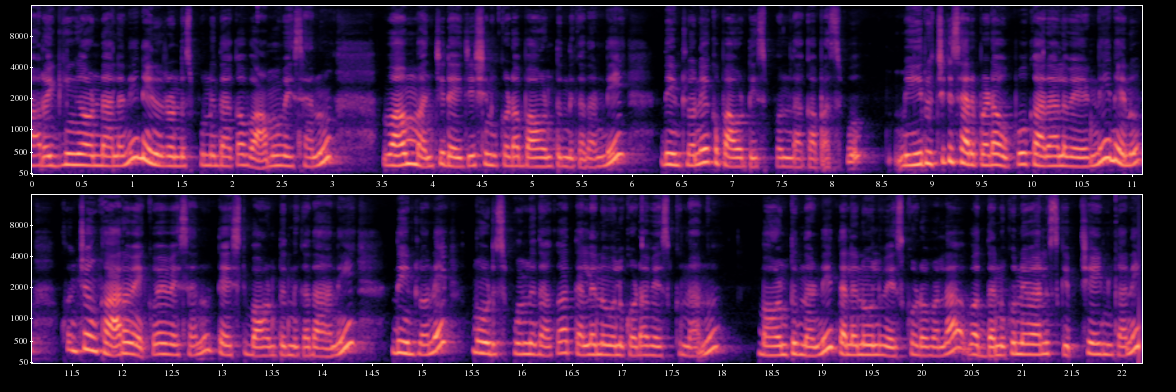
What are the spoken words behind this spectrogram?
ఆరోగ్యంగా ఉండాలని నేను రెండు స్పూన్ల దాకా వాము వేశాను. వాము మంచి డైజెషన్ కూడా బాగుంటుంది కదండి. దీంట్లోనే ఒక పావు టీ స్పూన్ దాకా పసుపు మీ రుచికి సరిపడా ఉప్పు కారాలు వేయండి. నేను కొంచెం కారం ఎక్కువే వేశాను. టేస్ట్ బాగుంటుంది కదా అని దీంట్లోనే మూడు స్పూన్లు దాకా తెల్ల నువ్వులు కూడా వేసుకున్నాను. బాగుంటుందండి. తెల్ల నువ్వులు వేసుకోవడం వల్ల వద్దనుకునే వాళ్ళు స్కిప్ చేయండి కానీ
